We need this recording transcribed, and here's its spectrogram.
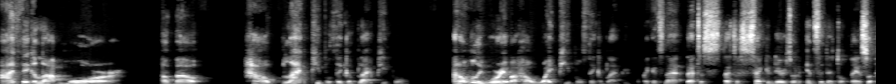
I think a lot more about how Black people think of Black people. I don't really worry about how white people think of Black people. Like it's not that's a that's a secondary sort of incidental thing. So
